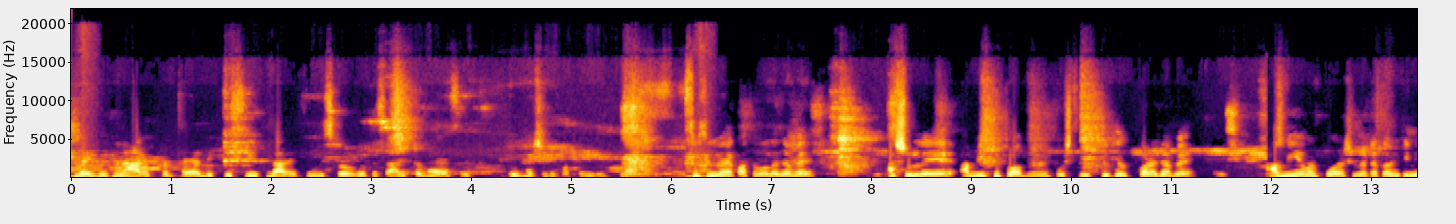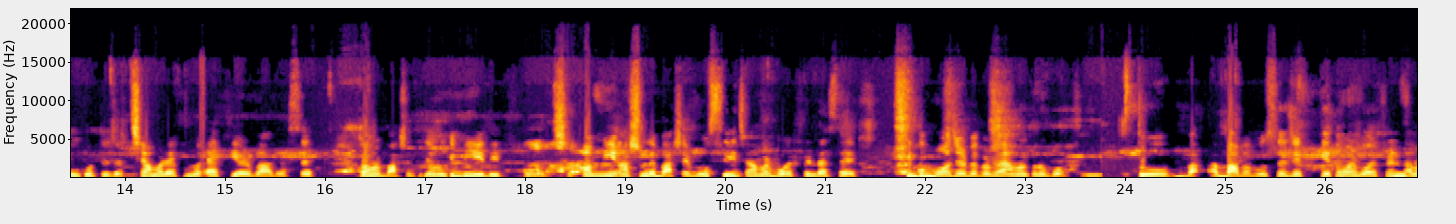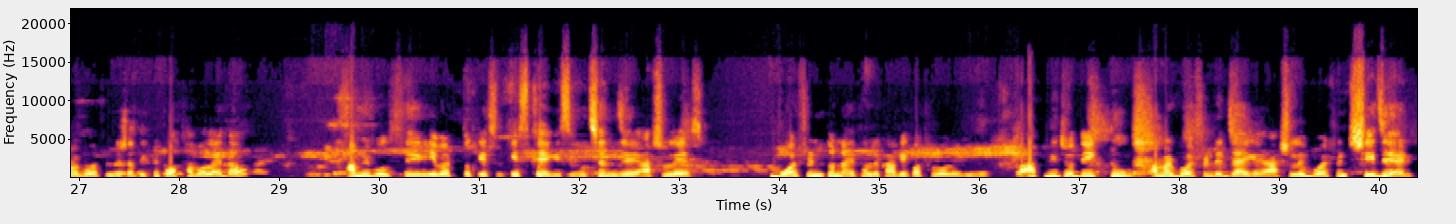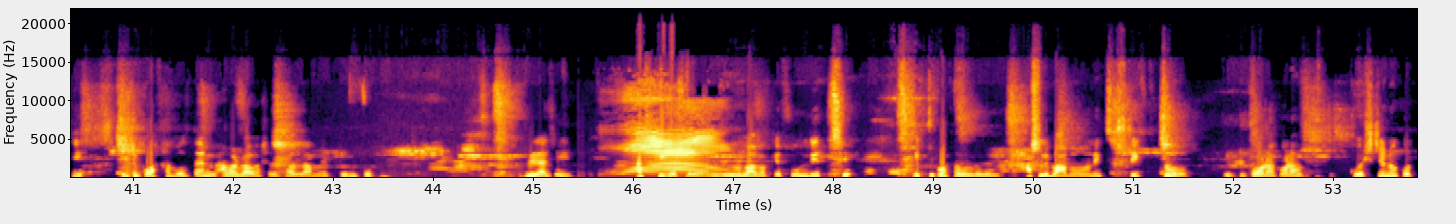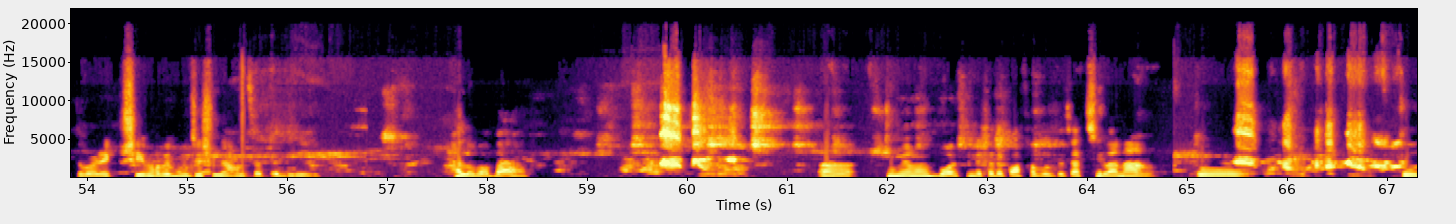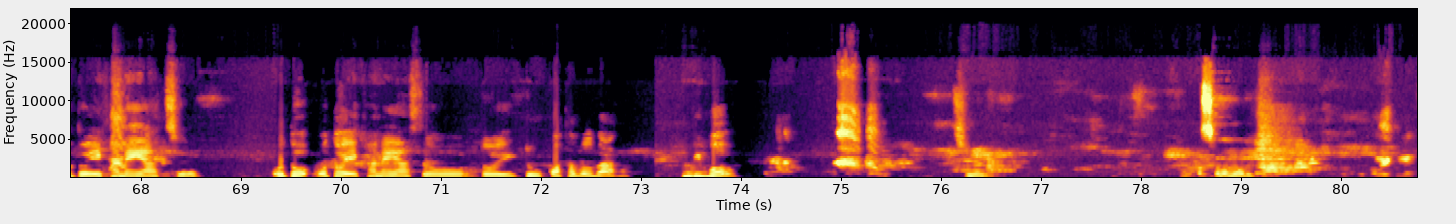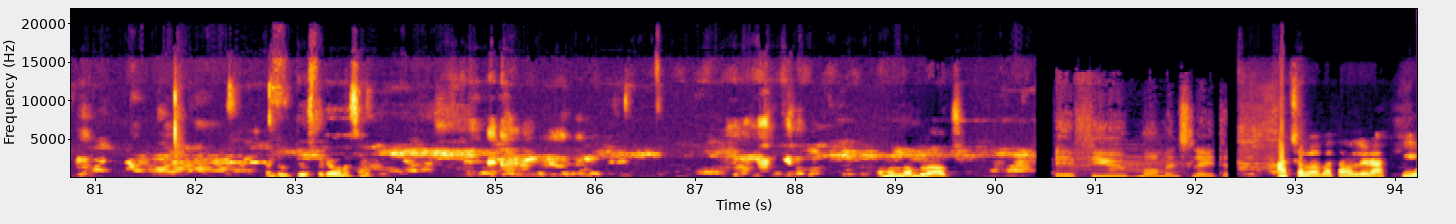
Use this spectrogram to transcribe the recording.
গাইজ এখানে আরেকটা ভাইয়া দেখতেছি, দাঁড়ায় স্টোর করতেছে, আরেকটা ভাই আছে, ওই ভাইয়ের সাথে কথা বলি সুসিন ভাই, কথা বলা যাবে? আসলে আমি একটু প্রবলেমে পড়ছি, একটু হেল্প করা যাবে? আমি আমার পড়াশোনাটা কন্টিনিউ করতে যাচ্ছি, আমার এখনও এক ইয়ার বাদ আছে, তো আমার বাসা থেকে আমাকে বিয়ে দিতে যাচ্ছে আমি আসলে বাসায় বলছি যে আমার বয়ফ্রেন্ড আছে, কিন্তু মজার ব্যাপার ভাই, আমার কোনো বয়ফ্রেন্ড তো বাবা বলছে যে, কে তোমার বয়ফ্রেন্ড আমার বয়ফ্রেন্ডের সাথে একটু কথা বলায় দাও। আমি বলছি, এবার তো কেস খেয়ে গেছি, বুঝছেন? যে আসলে বয়ফ্রেন্ড তো নাই তাহলে কাকে কথা বলা দিবে? তো আপনি যদি একটু আমার বয়ফ্রেন্ডের জায়গায় আসলে বয়ফ্রেন্ড সেজে আর কি একটু কথা বলতেন আমার বাবার সাথে তাহলে আমার একটু উপকার। রাজি? আচ্ছা ঠিক আছে বাবাকে ফোন দিচ্ছি একটু কথা বলে দেন। আসলে বাবা অনেক স্ট্রিক্ট তো একটু কড়া কড়া কোয়েশ্চেনও করতে পারে একটু সেভাবে বুঝে শুনে আনসারটা দিয়ে। হ্যালো বাবা? আহ, তুমি আমার বয়ফ্রেন্ডের সাথে কথা বলতে চাচ্ছিলা না? তো তো তো এখানেই আছে। ও তো ও তো এখানেই আছে। ও তো একটু কথা বলবা? দিব। আসসালামু আলাইকুম। কেমন আছেন আমার নাম রাজ। A few moments later. আচ্ছা বাবা তাহলে রাখি।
